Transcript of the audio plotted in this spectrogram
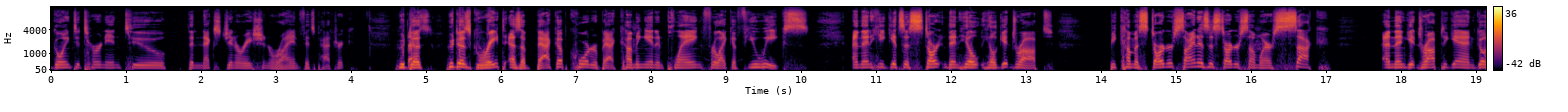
going to turn into the next generation Ryan Fitzpatrick? Who does who does great as a backup quarterback coming in and playing for like a few weeks and then he gets a start and then he'll he'll get dropped become a starter sign as a starter somewhere suck and then get dropped again, go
